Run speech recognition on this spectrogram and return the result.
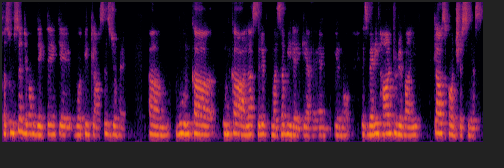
खसूस जब हम देखते हैं कि वर्किंग क्लासेस जो है वो उनका उनका आला सिर्फ़ मज़हब ही रह गया है। And you know it's very hard to revive class consciousness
